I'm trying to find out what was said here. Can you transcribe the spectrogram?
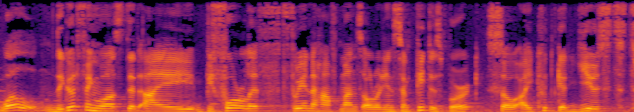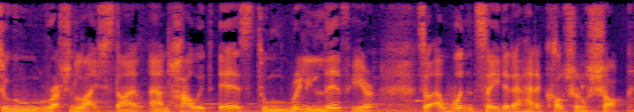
Well, the good thing was that I before lived three and a half months already in St. Petersburg, so I could get used to Russian lifestyle and how it is to really live here. So I wouldn't say that I had a cultural shock.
